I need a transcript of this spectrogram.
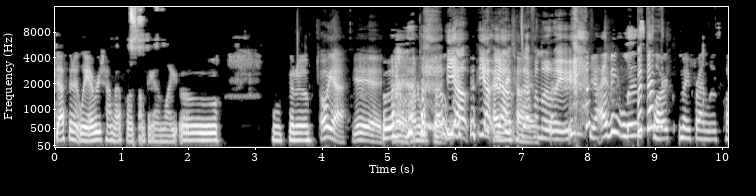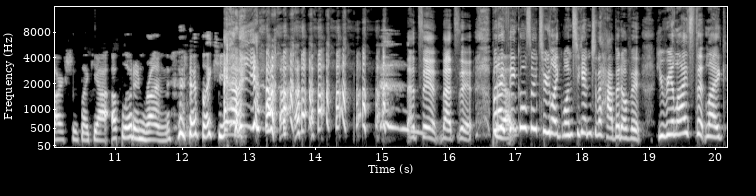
definitely, every time I post something, I'm like, oh, we're gonna, Oh yeah, yeah, yeah. No, 100%. yeah, yeah, yeah, definitely. yeah, I think Liz then- Clark, my friend Liz Clark, she's like, yeah, upload and run. Like, yeah. yeah. That's it. That's it. But I think also too, like once you get into the habit of it, you realize that like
